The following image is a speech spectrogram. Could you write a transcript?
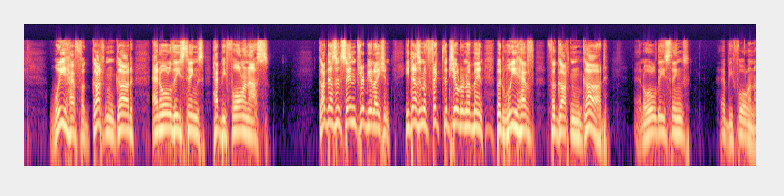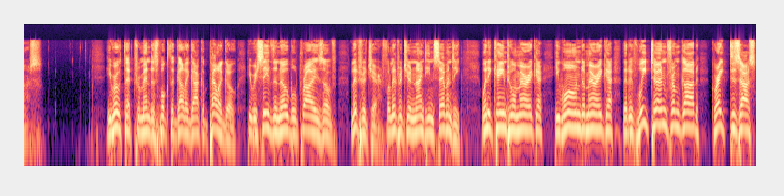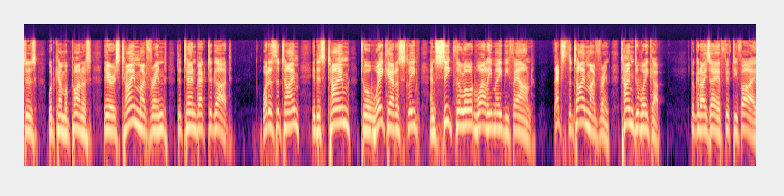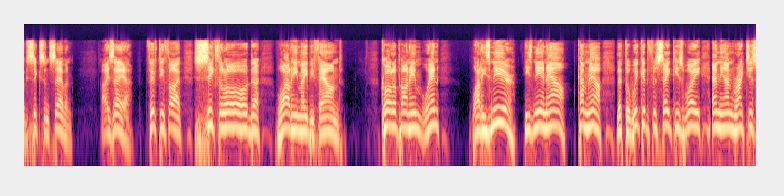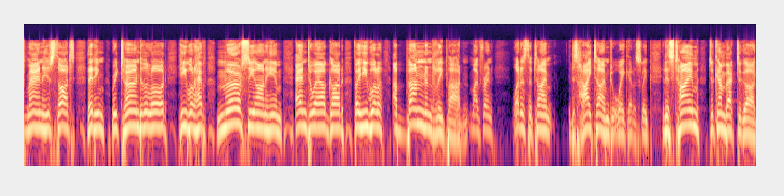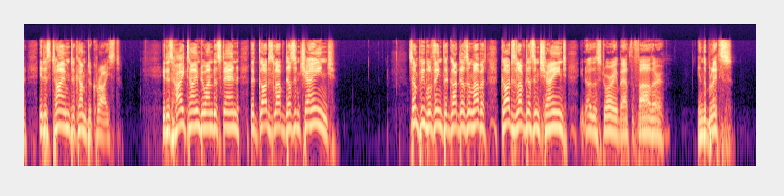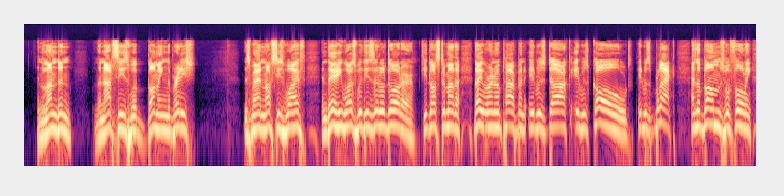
We have forgotten God, and all these things have befallen us. God doesn't send tribulation, He doesn't afflict the children of men, but we have forgotten God, and all these things have befallen us. He wrote that tremendous book, The Gulag Archipelago. He received the Nobel Prize of Literature for Literature in 1970. When he came to America, he warned America that if we turn from God, great disasters would come upon us. There is time, my friend, to turn back to God. What is the time? It is time to awake out of sleep and seek the Lord while he may be found. That's the time, my friend. Time to wake up. Look at Isaiah 55, 6 and 7. Isaiah 55 Seek the Lord uh, while he may be found. Call upon him when? While he's near. He's near now. Come now, let the wicked forsake his way, and the unrighteous man his thoughts. Let him return to the Lord. He will have mercy on him and to our God, for he will abundantly pardon. My friend, what is the time? It is high time to awake out of sleep. It is time to come back to God. It is time to come to Christ. It is high time to understand that God's love doesn't change. Some people think that God doesn't love us. God's love doesn't change. You know the story about the father in the Blitz in London when the Nazis were bombing the British. This man lost his wife, and there he was with his little daughter. She'd lost her mother. They were in an apartment. It was dark, it was cold, it was black, and the bombs were falling.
